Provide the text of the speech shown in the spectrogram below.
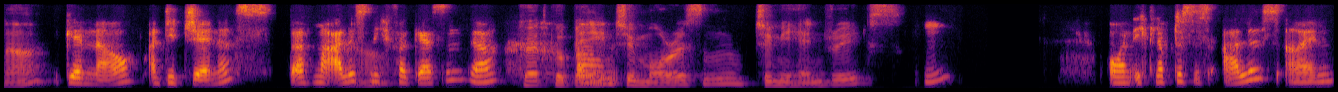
Ne? genau, an die Janis, darf man alles Ja. nicht vergessen, ja. Kurt Cobain, Ähm. Jim Morrison, Jimi Hendrix. Und ich glaube, das ist alles ein,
